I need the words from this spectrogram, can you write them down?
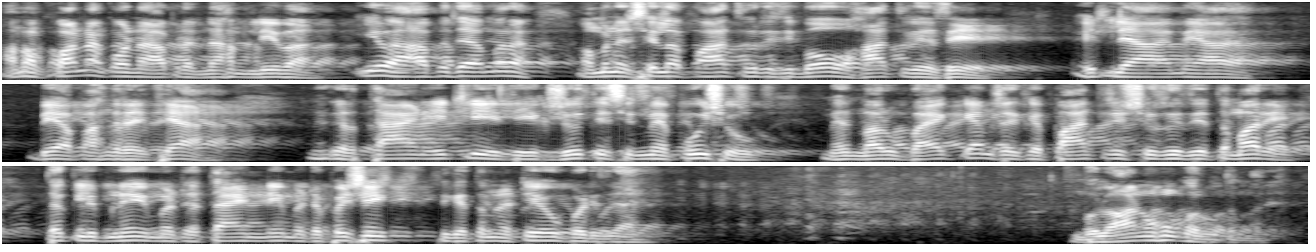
આમાં કોના કોના આપણે નામ લેવા? એવા આ બધા અમારા, અમને છેલ્લા પાંચ વર્ષથી બહુ હાથવે છે. એટલે આ અમે આ બે પાંદરે થયા. નગર તાણ એટલી હતી. એક જ્યોતિષીને મેં પૂછ્યું, મેં મારું ભાઈ કેમ છે કે પાંત્રીસ સુધી તમારે? તકલીફ નહીં મટે, તાણ નહીં મટે. પછી? કે, તમને ટેવ પડી જાય. બોલો, આનું શું કરવું તમારે?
